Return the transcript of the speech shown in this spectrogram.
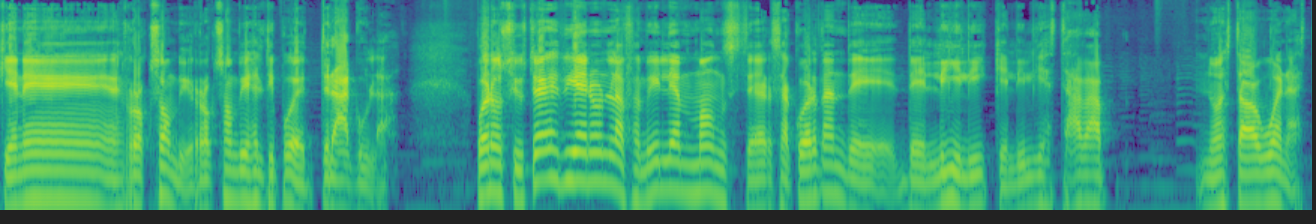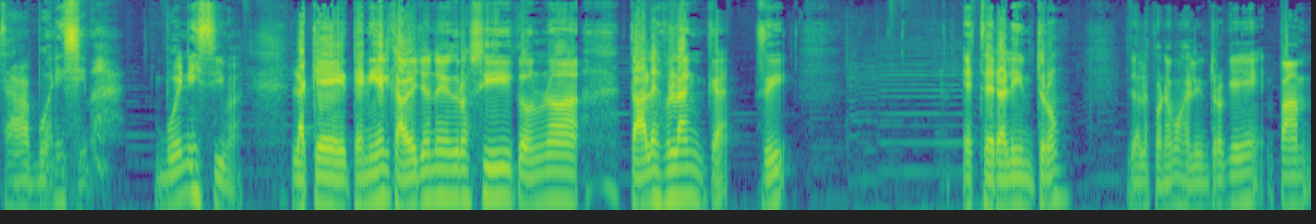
quién es Rock Zombie? Rock Zombie es el tipo de Drácula. Bueno, si ustedes vieron la familia Monster, ¿se acuerdan de, de Lily? Que Lily estaba. No estaba buena, estaba buenísima. Buenísima. La que tenía el cabello negro así, con una tales blanca, ¿sí? Este era el intro. Ya les ponemos el intro aquí. Pam.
